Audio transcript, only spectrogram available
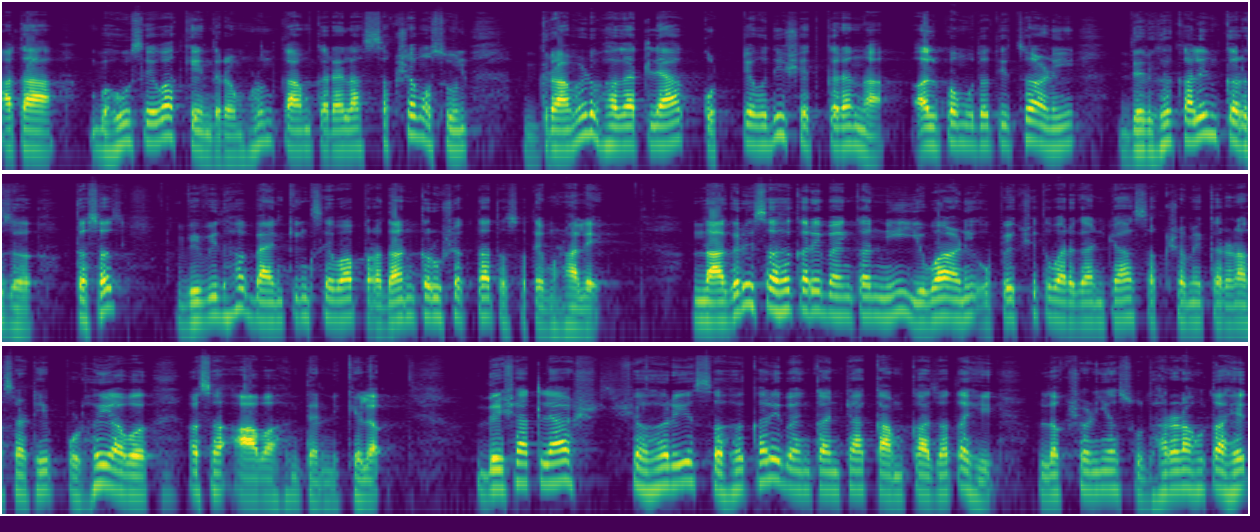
आता बहुसेवा केंद्र म्हणून काम करायला सक्षम असून ग्रामीण भागातल्या कोट्यवधी शेतकऱ्यांना अल्पमुदतीचं आणि दीर्घकालीन कर्ज तसंच विविध बँकिंग सेवा प्रदान करू शकतात असं ते म्हणाले. नागरी सहकारी बँकांनी युवा आणि उपेक्षित वर्गांच्या सक्षमीकरणासाठी पुढं यावं असं आवाहन त्यांनी केलं. देशातल्या शहरी सहकारी बँकांच्या कामकाजातही लक्षणीय सुधारणा होत आहेत.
